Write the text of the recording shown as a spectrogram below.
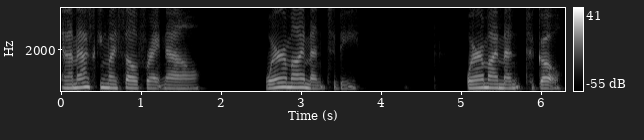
And I'm asking myself right now, where am I meant to be? Where am I meant to go?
